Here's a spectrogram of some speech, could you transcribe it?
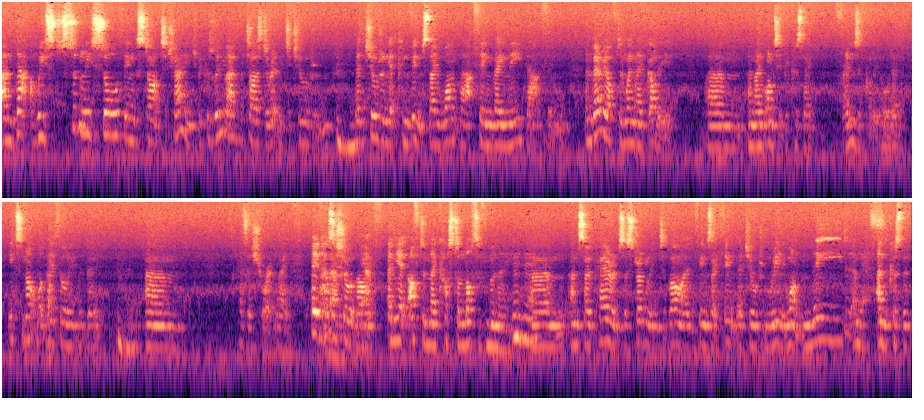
and that we suddenly saw things start to change because when you advertise directly to children, Mhm. then children get convinced they want that thing, they need that thing, and very often when they've got it, um, and they want it because their friends have got it or it's not what they thought it would be. Mhm. Um, has a short life. it has a short life, and yet often they cost a lot of money. Mhm. Um, and so parents are struggling to buy the things they think their children really want and need, and Yes. and because the,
